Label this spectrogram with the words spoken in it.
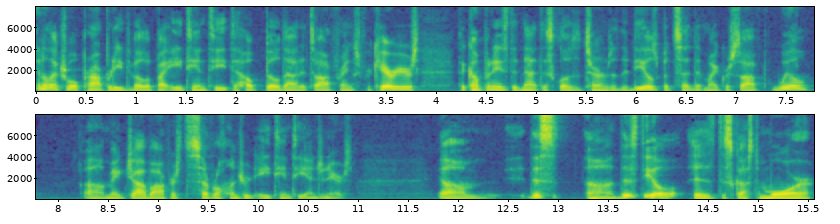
intellectual property developed by AT&T to help build out its offerings for carriers. The companies did not disclose the terms of the deals, but said that Microsoft will uh, make job offers to several hundred AT&T engineers. Um, this uh, this deal is discussed more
